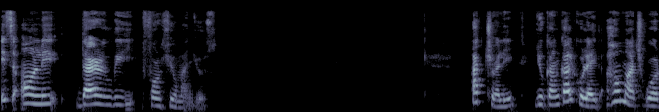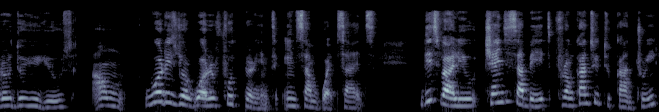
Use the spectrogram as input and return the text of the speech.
is only directly for human use. Actually, you can calculate how much water do you use and what is your water footprint in some websites. This value changes a bit from country to country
